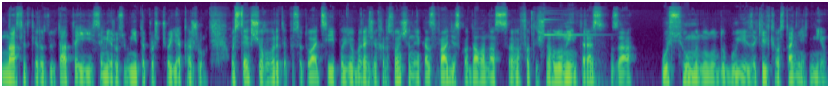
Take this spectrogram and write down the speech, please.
наслідки, результати, і самі розумієте про що я кажу. Ось це, якщо говорити по ситуації по лівобережжю Херсонщини, яка справді складала нас е, фактично головний інтерес за усю минулу добу і за кілька останніх днів.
